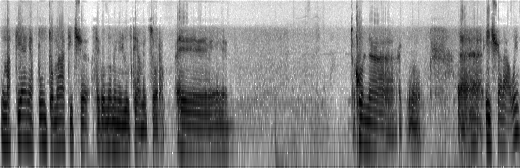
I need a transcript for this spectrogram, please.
ma tiene appunto Matic secondo me nell'ultima mezz'ora. Eh, con eh, il Sharawi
